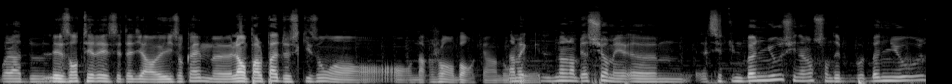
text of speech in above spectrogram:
Voilà, de. Les enterrer, c'est-à-dire euh, ils ont quand même. euh, là, on parle pas de ce qu'ils ont en, en argent en banque. Hein, donc, Non, mais, euh, non, non, bien sûr, mais euh, c'est une bonne news finalement, ce sont des bo- bonnes news.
